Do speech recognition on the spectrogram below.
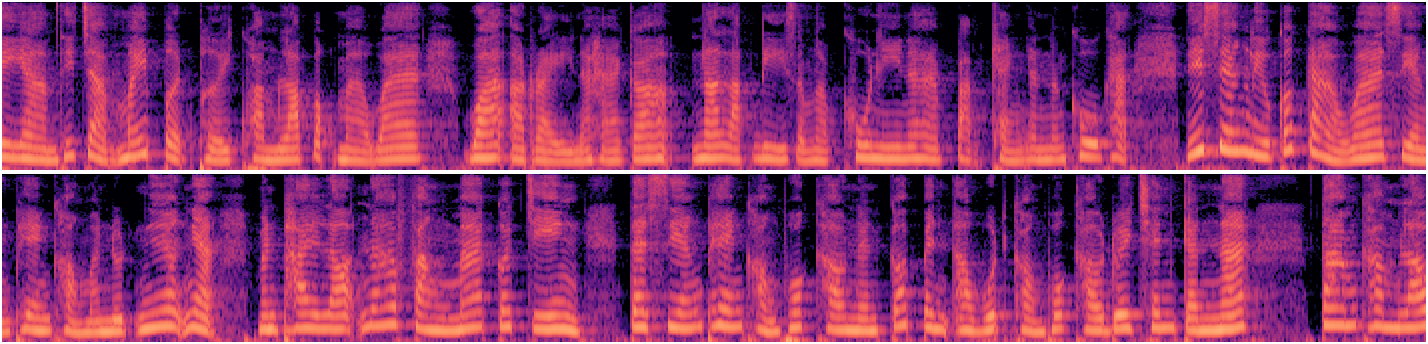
ยายามที่จะไม่เปิดเผยความลับออกมาว่าว่าอะไรนะคะก็น่ารักดีสำหรับคู่นี้นะคะปักแข่งกันทั้งคู่ค่ะ นี่เซียงหลิวก็กล่าวว่าเสียงเพลงของมนุษย์เงือกเนี่ยมันไพเราะน่าฟังมากก็จริง แต่เสียงเพลงของพวกเขานั้นก็เป็นอาวุธของพวกเขาด้วยเช่นกันนะ ตามคำเล่า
